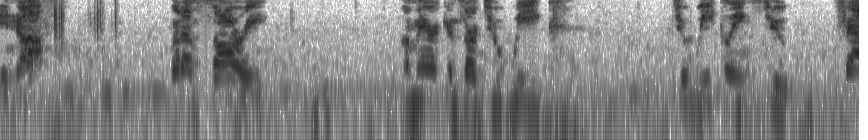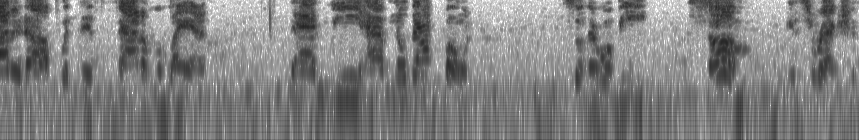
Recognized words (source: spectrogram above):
enough. But I'm sorry, Americans are too weak, too weaklings, too fatted up with the fat of the land that we have no backbone. So there will be some insurrection,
